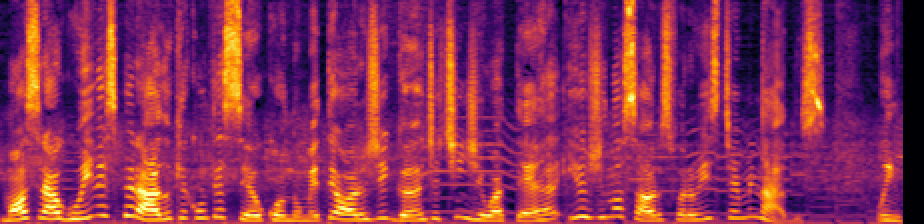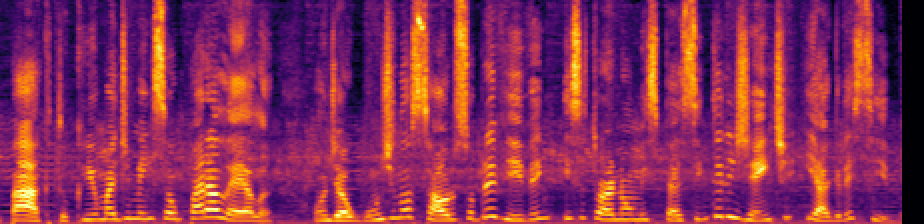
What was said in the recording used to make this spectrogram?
mostra algo inesperado que aconteceu quando um meteoro gigante atingiu a Terra e os dinossauros foram exterminados. O impacto cria uma dimensão paralela, onde alguns dinossauros sobrevivem e se tornam uma espécie inteligente e agressiva.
